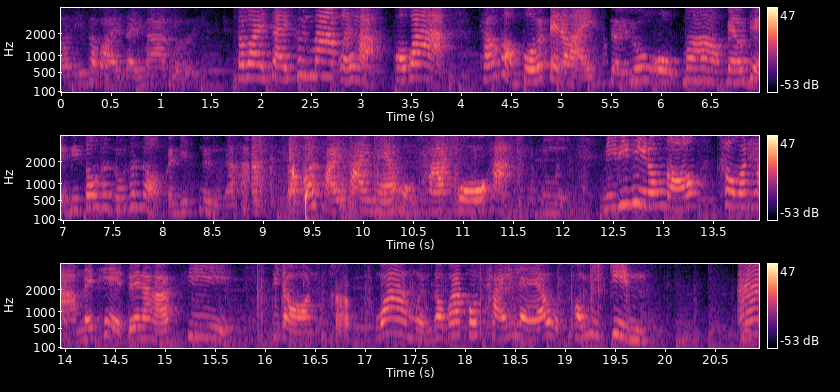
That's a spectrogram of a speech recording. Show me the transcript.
ตอนนี้สบายใจมากเลย สบายใจขึ้นมากเลยค่ะ เพราะว่าทั้งสองตัวไม่เป็นอะไร ใจโล่งอกมาก แมวเด็กนี่ต้องทะนุถนอมกันนิดนึงนะคะเราก็ใช้ทรายแมวของชาโคค่ะ นี่ มีพี่ๆน้องๆเข้ามาถามในเพจด้วยนะคะ พี่ พี่ดอนครับ ว่าเหมือนกับว่าเขาใช้แล้วเขามีกลิ่นอ่า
